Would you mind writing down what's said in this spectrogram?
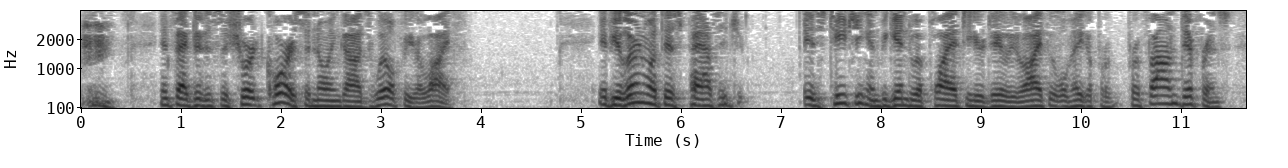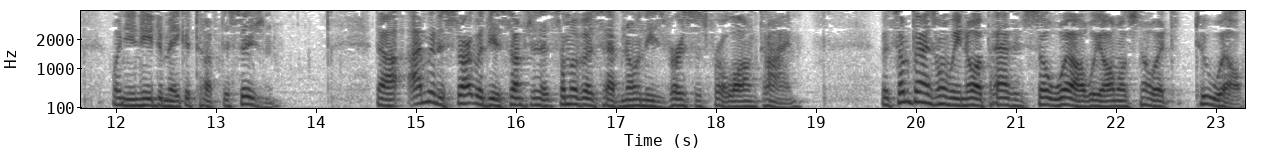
in fact, it is a short course in knowing God's will for your life. If you learn what this passage is teaching and begin to apply it to your daily life, it will make a pro- profound difference when you need to make a tough decision. Now, I'm going to start with the assumption that some of us have known these verses for a long time, but sometimes when we know a passage so well, we almost know it too well.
